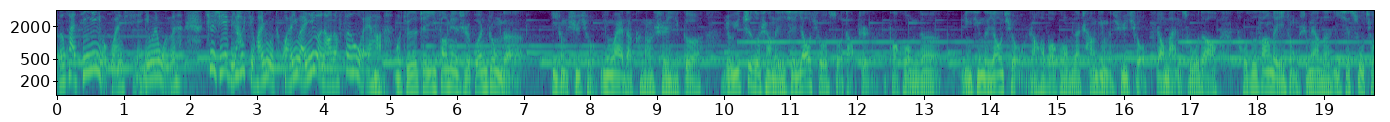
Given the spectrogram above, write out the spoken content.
文化基因有关系，因为我们确实也比较喜欢这种团圆热闹的氛围哈。我觉得这一方面是观众的一种需求，另外的可能是一个由于制作上的一些要求所导致的，包括我们的。明星的要求，然后包括我们的场景的需求，要满足到投资方的一种什么样的一些诉求？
